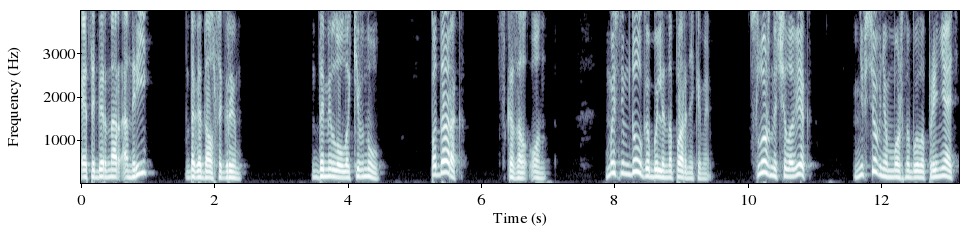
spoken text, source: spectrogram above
«Это Бернар Анри?» – догадался Грым. Дамилола кивнул. «Подарок», — сказал он. «Мы с ним долго были напарниками. Сложный человек, не все в нем можно было принять,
